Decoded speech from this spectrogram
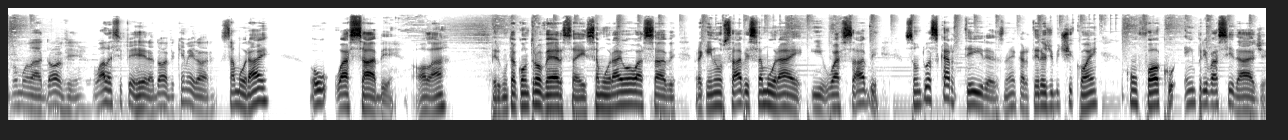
Vamos lá, Dove. Wallace Ferreira. Dove, quem é melhor? Samurai ou Wasabi? Olá. Pergunta controversa aí, samurai ou wasabi? Para quem não sabe, samurai e wasabi são duas carteiras, né? Carteiras de Bitcoin com foco em privacidade.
